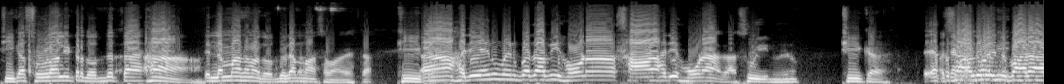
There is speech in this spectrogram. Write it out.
ਠੀਕ ਆ 16 ਲੀਟਰ ਦੁੱਧ ਦਿੱਤਾ। ਹੈ। ਹਾਂ ਤੇ ਲੰਮਾ ਸਮਾਂ ਦੁੱਧ। ਲੰਮਾ ਸਮਾਂ ਦਿੱਤਾ। ਠੀਕ ਆ। ਹਜੇ ਇਹਨੂੰ ਮੈਨੂੰ ਪਤਾ ਵੀ ਹੁਣ ਸਾਲ ਹਜੇ ਹੋਣਾਗਾ ਸੂਈ ਨੂੰ ਇਹਨੂੰ। ਠੀਕ ਆ। ਇੱਕ ਅੱਛਾ, ਸਾਲ ਦੇ ਵਿੱਚ ਗੱਭਣ ਵੀ- ਦੁਬਾਰਾ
